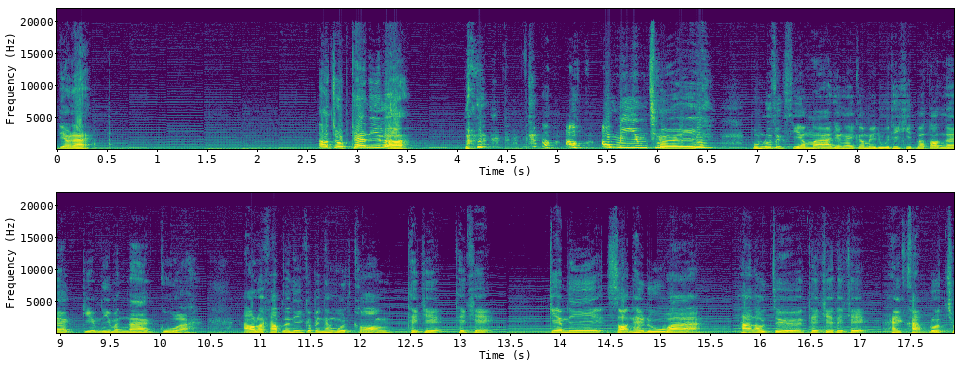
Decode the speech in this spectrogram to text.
เดี๋ยวนะ เอาจบแค่นี้เหรอ เอาเอาเอามีมเฉย ผมรู้สึกเสียหมายังไงก็ไม่รู้ที่คิดว่าตอนแรกเกมนี้มันน่ากลัว เอาละครับและนี่ก็เป็นทั้งหมดของเทเคเทเคเกมนี้สอนให้รู้ว่า ถ้าเราเจอเทเคเทเคให้ขับรถช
